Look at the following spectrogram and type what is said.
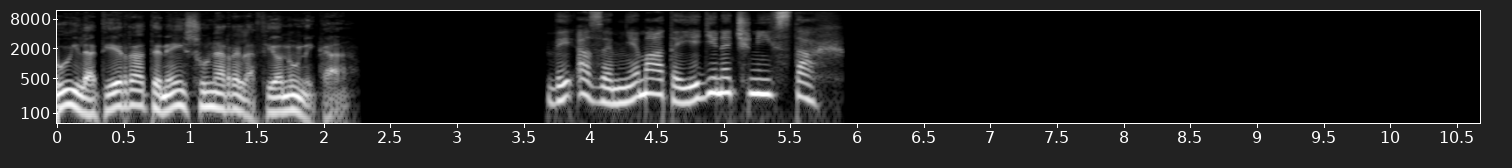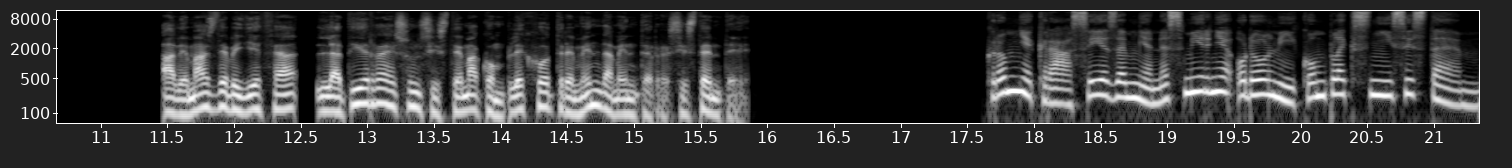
Tú y la Tierra tenéis una relación única. Vy a Země máte jedinečný vztah. Además de belleza, la Tierra es un sistema complejo tremendamente resistente. Kromě krásy je Země nesmírně odolný komplexní systém.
